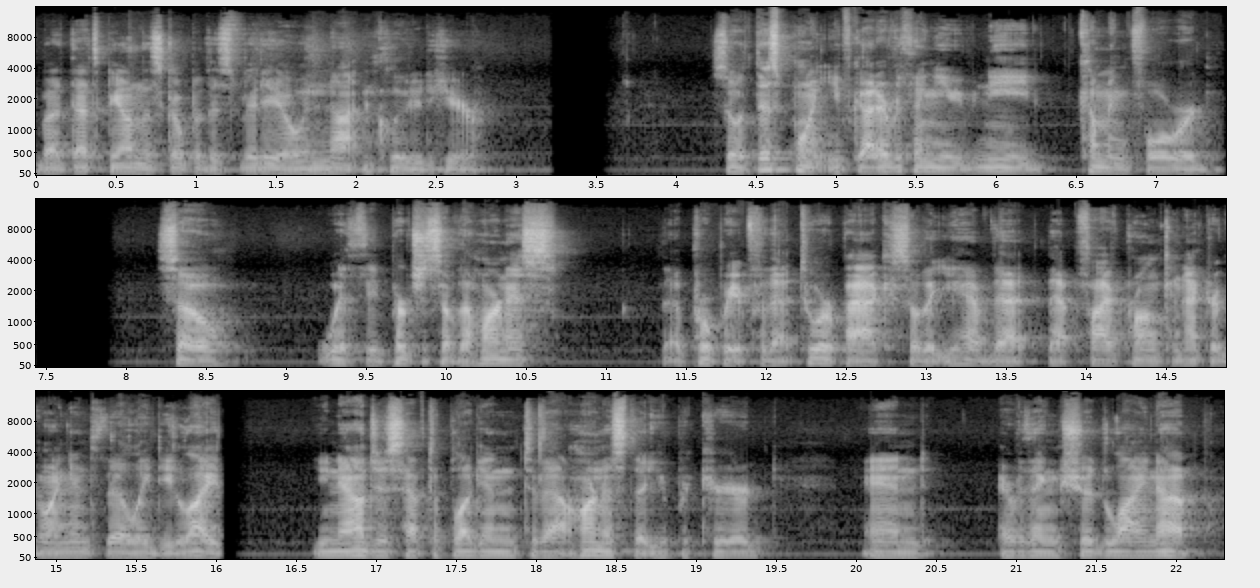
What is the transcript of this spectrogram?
but that's beyond the scope of this video and not included here. So at this point, you've got everything you need coming forward. So with the purchase of the harness appropriate for that tour pack so that you have that, that five prong connector going into the LED light, you now just have to plug into that harness that you procured and everything should line up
